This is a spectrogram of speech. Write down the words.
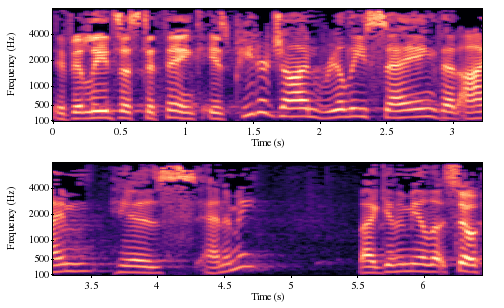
If it leads us to think, is Peter John really saying that I'm his enemy? By giving me a. So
